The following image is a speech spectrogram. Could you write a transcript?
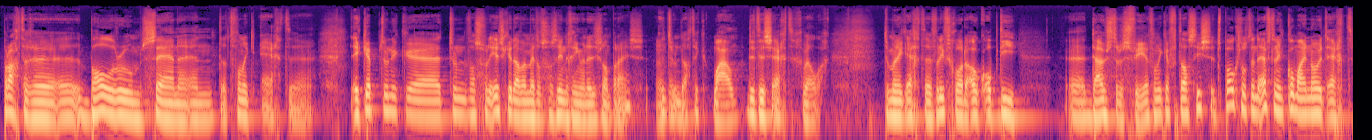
prachtige eh, ballroom scène en dat vond ik echt... eh, ik heb toen ik, eh, toen was voor de eerste keer dat we met ons gezin gingen naar Disneyland Parijs. En Mhm. toen dacht ik, wauw, dit is echt geweldig. Toen ben ik echt verliefd geworden, ook op die duistere sfeer. Vond ik echt fantastisch. Het spookslot in de Efteling kon mij nooit echt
